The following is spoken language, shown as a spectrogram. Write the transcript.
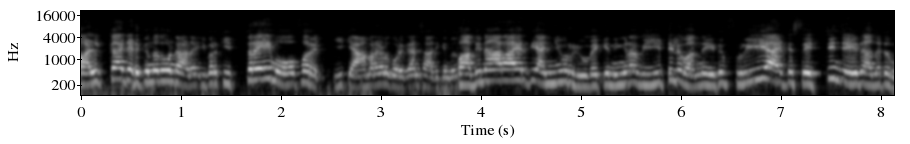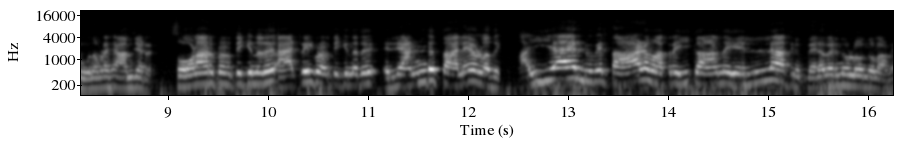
ബൾക്കായിട്ട് എടുക്കുന്നത് കൊണ്ടാണ് ഇവർക്ക് ഇത്രയും ഓഫറിൽ ഈ ക്യാമറകൾ കൊടുക്കാൻ സാധിക്കുന്നത്. പതിനാറായിരത്തി അഞ്ഞൂറ് രൂപയ്ക്ക് നിങ്ങളുടെ വീട്ടിൽ വന്ന് ഇത് ഫ്രീ ആയിട്ട് സെറ്റും ചെയ്ത് തന്നിട്ട് പോകും നമ്മുടെ ശ്യാം ചേട്ടൻ. സോളാർ പ്രവർത്തിക്കുന്നത് ബാറ്ററിയിൽ പ്രവർത്തിക്കുന്നത് രണ്ട് തലയുള്ളത്. അയ്യായിരം രൂപയിൽ താഴെ മാത്രമേ ഈ കാണുന്ന എല്ലാത്തിനും വില വരുന്നുള്ളൂ എന്നുള്ളതാണ്.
